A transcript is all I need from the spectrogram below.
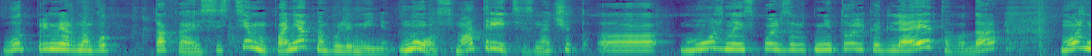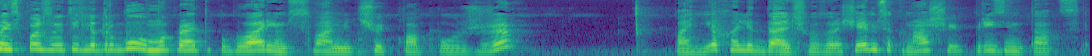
Вот примерно вот такая система, понятно более-менее. Но смотрите, значит, э, можно использовать не только для этого, да, можно использовать и для другого. Мы про это поговорим с вами чуть попозже. Поехали дальше, возвращаемся к нашей презентации.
